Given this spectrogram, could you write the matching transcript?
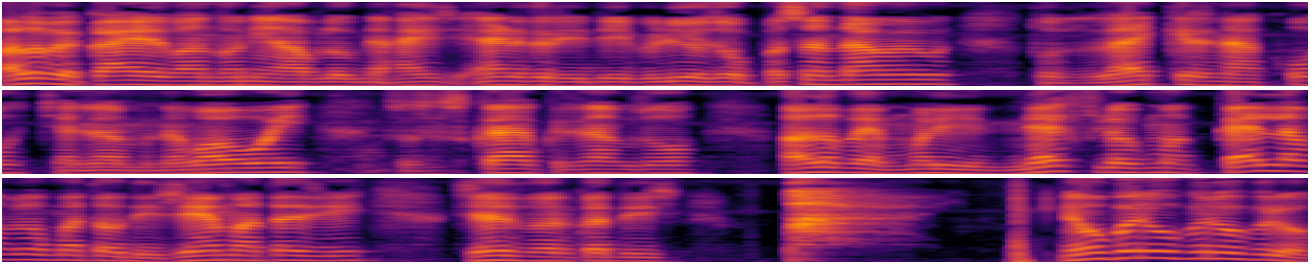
હલો ભાઈ, કાંઈ વાંધો નહીં, આ બ્લોગને આઈ એન્ડ કરી દે વીડિયો જો પસંદ આવે તો લાઈક કરી નાખો. ચેનલમાં નવા હોય, તો સબસ્ક્રાઇબ કરી નાખજો. હલો ભાઈ મળી નેક્સ્ટ બ્લોગમાં કાલના બ્લોગમાં તો જય માતાજી, જય દ્વારકાધીશ. બાય ને ઉભરો ઉભરો ઉભરો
